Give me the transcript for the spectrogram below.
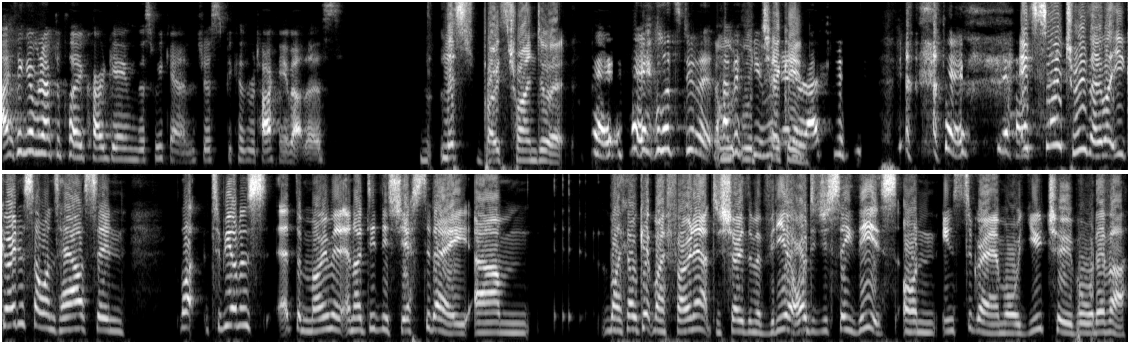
I think I'm gonna have to play a card game this weekend just because we're talking about this. Let's both try and do it. Okay, okay, let's do it. We'll- Have a we'll human check in. okay. Yeah. It's so true though. Like you go to someone's house and like to be honest, at the moment, and I did this yesterday. Um, like I'll get my phone out to show them a video. Oh, did you see this on Instagram or YouTube or whatever?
